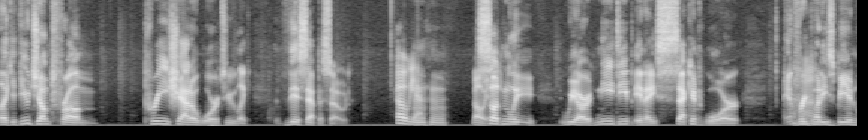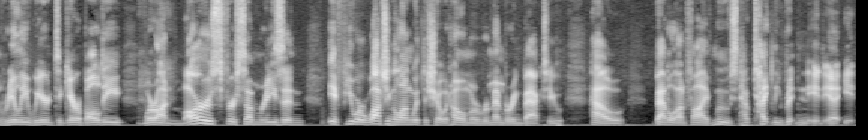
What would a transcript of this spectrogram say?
Like, if you jumped from pre Shadow War to like this episode, Oh yeah. Mhm. Oh, yeah. suddenly we are knee deep in a second war. Uh-huh. Everybody's being really weird to Garibaldi. We're on Mars for some reason. If you were watching along with the show at home or remembering back to how Babylon 5 moves and how tightly written it uh, it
